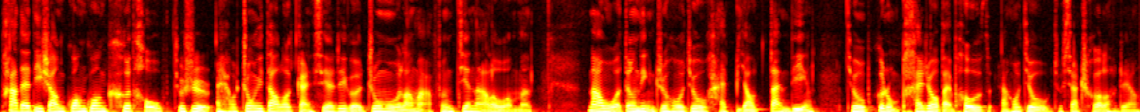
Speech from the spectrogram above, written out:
趴在地上咣咣磕头，就是哎呀，我终于到了，感谢这个珠穆朗玛峰接纳了我们。那我登顶之后就还比较淡定，就各种拍照摆 pose，然后就就下车了，这样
